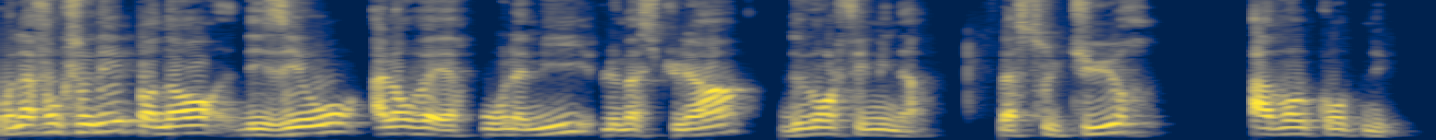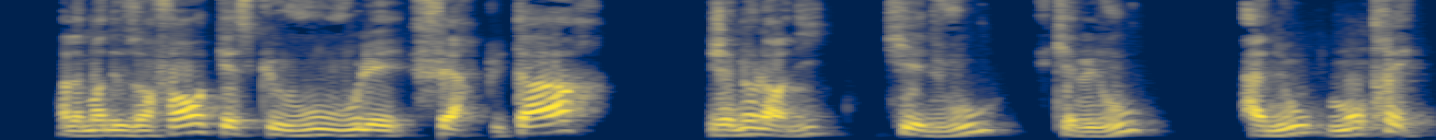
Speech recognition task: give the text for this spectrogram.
On a fonctionné pendant des éons à l'envers, où on a mis le masculin devant le féminin, la structure avant le contenu. On a demandé aux enfants, qu'est-ce que vous voulez faire plus tard? Jamais on leur dit, qui êtes-vous? Qu'avez-vous à nous montrer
